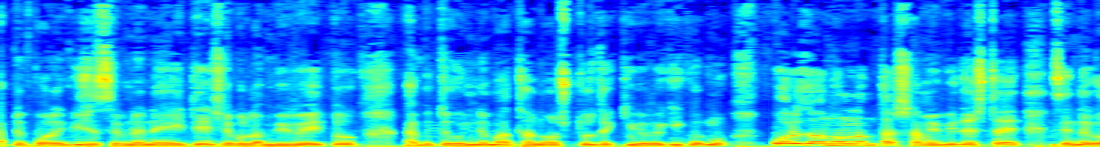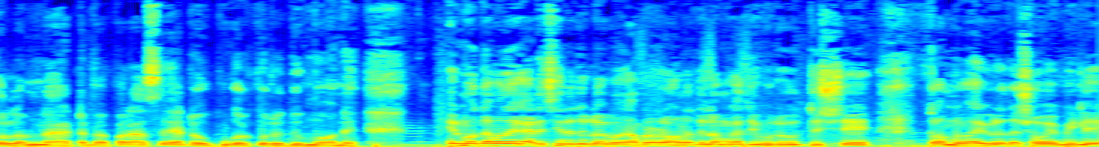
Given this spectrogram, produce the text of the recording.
আপনি পরে কিসে সেভেন এইটে সে বললাম, বিবাহিত। আমি তো অন্য মাথা নষ্ট, যে কীভাবে কি করব? পরে যখন হলাম তার স্বামী বিদেশটায়, চিন্তা করলাম, না, একটা ব্যাপার আছে, একটা উপকার করে দিব মনে। এর মধ্যে আমাদের গাড়ি ছেড়ে দিল এবং আমরা রওনা দিলাম গাজীপুরের উদ্দেশ্যে। তো আমরা ভাই ব্রাদার সবাই মিলে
